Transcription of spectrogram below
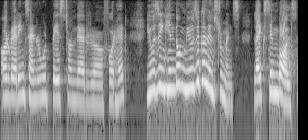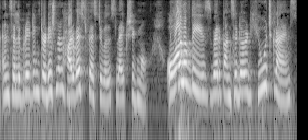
or wearing sandalwood paste on their uh, forehead, using Hindu musical instruments like cymbals and celebrating traditional harvest festivals like Shigmo. All of these were considered huge crimes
